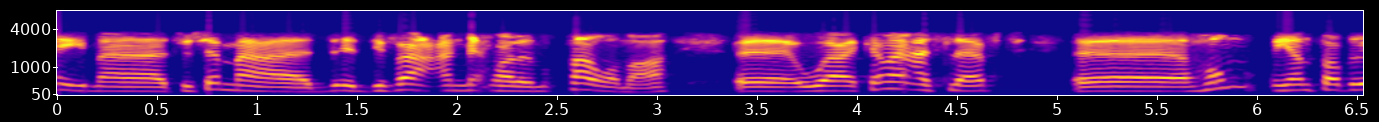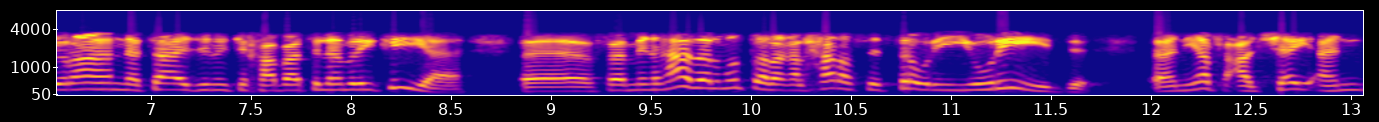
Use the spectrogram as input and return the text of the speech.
أي ما تسمى الدفاع عن محور المقاومة. آه، وكما أسلفت هم ينتظران نتائج الانتخابات الأمريكية. فمن هذا المنطلق الحرس الثوري يريد أن يفعل شيئا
